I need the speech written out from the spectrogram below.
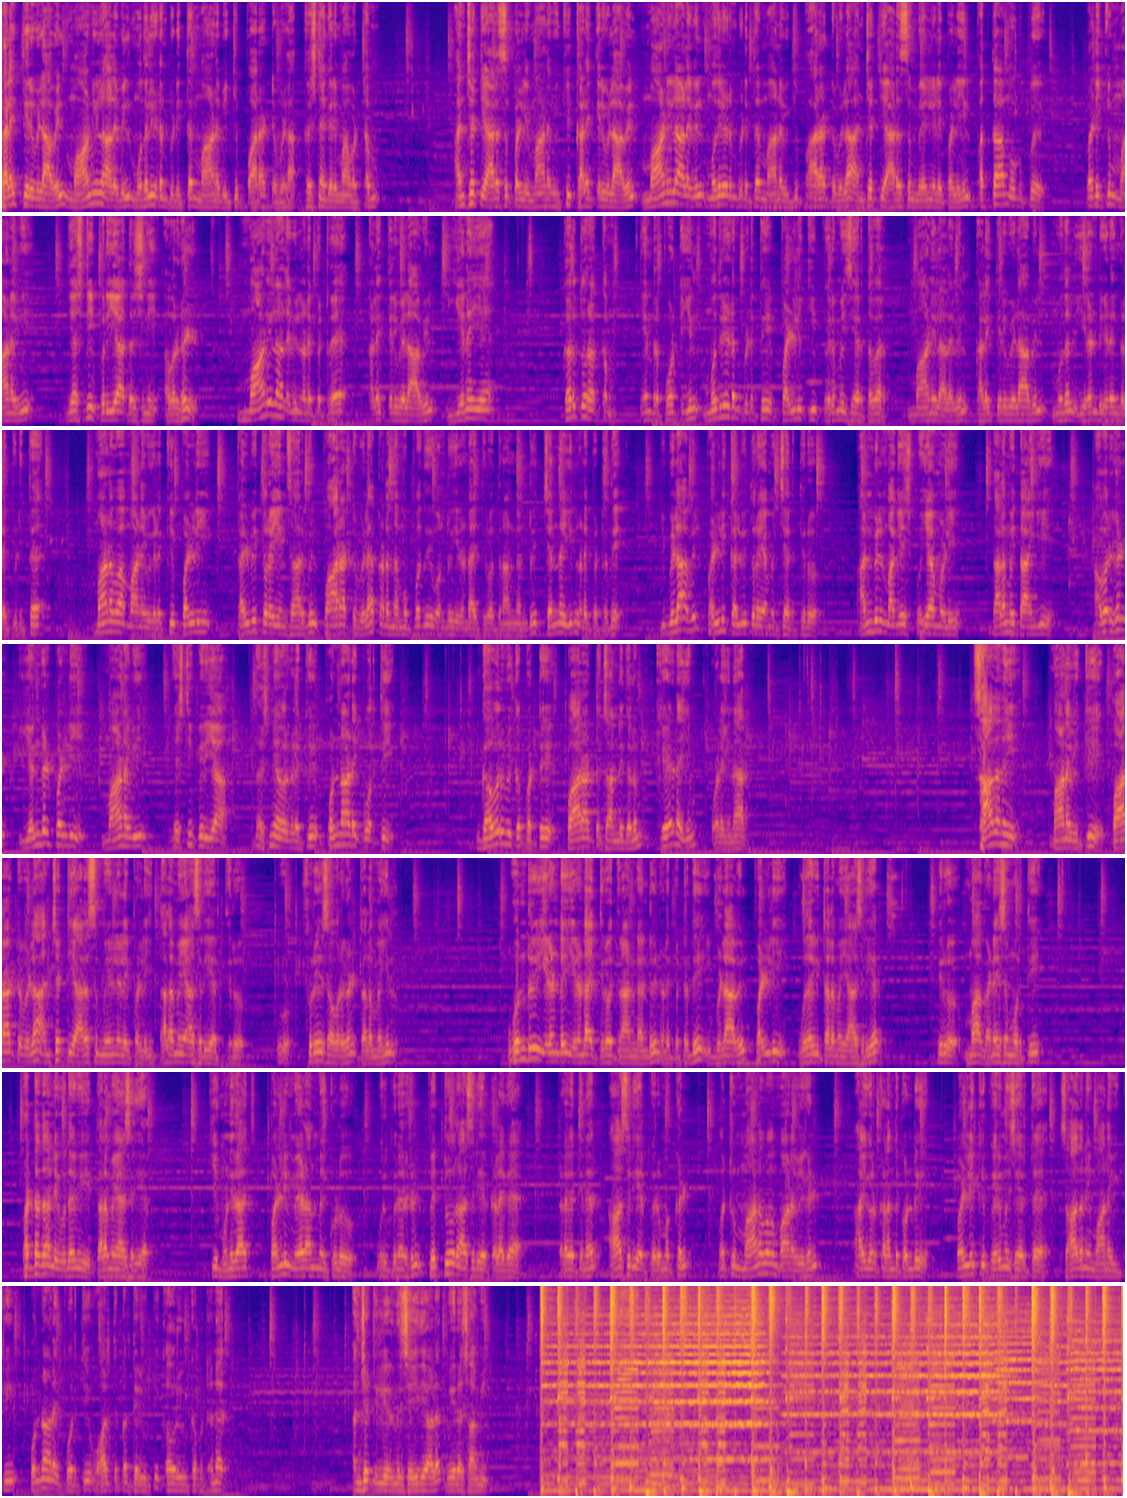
கலைத்திருவிழாவில் மாநில அளவில் முதலிடம் பிடித்த மாணவிக்கு பாராட்டு விழா. கிருஷ்ணகிரி மாவட்டம் அஞ்சட்டி அரசு பள்ளி மாணவிக்கு கலைத்திருவிழாவில் மாநில அளவில் முதலிடம் பிடித்த மாணவிக்கு பாராட்டு விழா. அஞ்சட்டி அரசு மேல்நிலைப் பள்ளியில் பத்தாம் வகுப்பு படிக்கும் மாணவி எஸ்டி பிரியா தர்ஷினி அவர்கள் மாநில அளவில் நடைபெற்ற கலைத்திருவிழாவில் இணைய கருத்துறக்கம் என்ற போட்டியில் முதலிடம் பிடித்து பள்ளிக்கு பெருமை சேர்த்தவர். மாநில அளவில் கலைத்திருவிழாவில் முதல் இரண்டு இடங்களை பிடித்த மாணவ மாணவிகளுக்கு பள்ளி கல்வித்துறையின் சார்பில் பாராட்டு விழா கடந்த முப்பது ஒன்று இரண்டாயிரத்தி இருபத்தி நான்கு அன்று சென்னையில் நடைபெற்றது. இவ்விழாவில் பள்ளி கல்வித்துறை அமைச்சர் திரு அன்பில் மகேஷ் பொய்யாமொழி தலைமை தாங்கி அவர்கள் எங்கள் பள்ளி மாணவி எஸ்டி பிரியா தர்ஷினி அவர்களுக்கு பொன்னாடை போர்த்தி கௌரவிக்கப்பட்டு பாராட்டு சான்றிதழும் கேடையும் வழங்கினார். சாதனை மாணவிக்கு பாராட்டு விழா அஞ்சட்டி அரசு மேல்நிலைப்பள்ளி தலைமை ஆசிரியர் திரு. சுரேஷ் அவர்கள் தலைமையில் ஒன்று இரண்டு இரண்டாயிரத்தி இருபத்தி நான்கு அன்று நடைபெற்றது. இவ்விழாவில் பள்ளி உதவி தலைமை ஆசிரியர் திரு. மா கணேசமூர்த்தி பட்டதாரி உதவி தலைமை ஆசிரியர் கி. முனிராஜ் பள்ளி மேலாண்மை குழு உறுப்பினர்கள் பெற்றோர் ஆசிரியர் கழக கழகத்தினர் ஆசிரியர் பெருமக்கள் மற்றும் மாணவ மாணவிகள் ஆகியோர் கலந்து கொண்டு பள்ளிக்கு பெருமை சேர்த்த சாதனை மாணவிக்கு பொன்னாடை பொருத்தி வாழ்த்துக்கள் தெரிவித்து கௌரவிக்கப்பட்டனர். அஞ்சட்டிலிருந்து செய்தியாளர் வீரசாமி.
